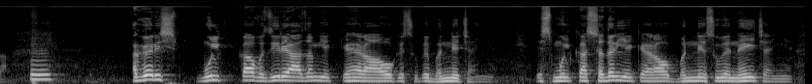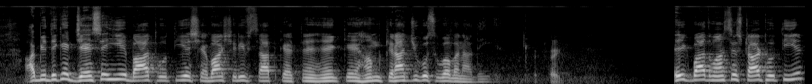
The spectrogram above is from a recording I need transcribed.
था। अगर इस मुल्क का वज़ी अजम ये कह रहा हो कि सूबे बनने चाहिए इस मुल्क का सदर ये कह रहा हो बनने सूबे नहीं चाहिए। अब ये देखें जैसे ही ये बात होती है शहबाज शरीफ साहब कहते हैं कि हम कराची को सूबा बना देंगे। एक बात वहाँ से स्टार्ट होती है।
